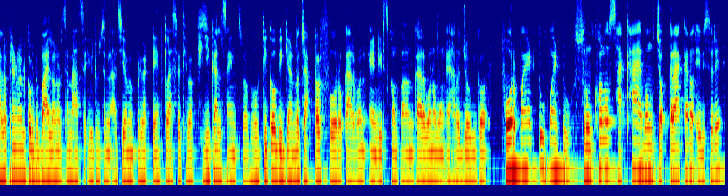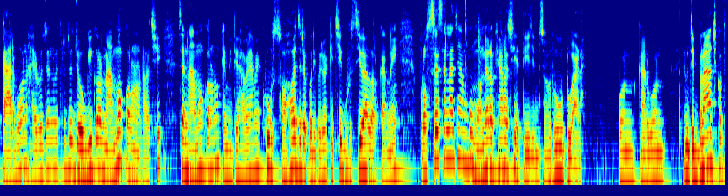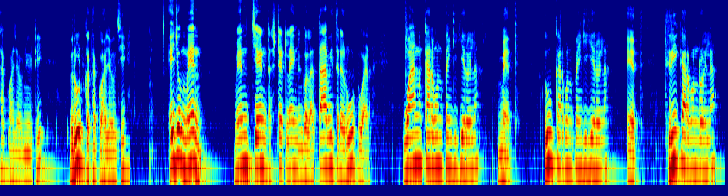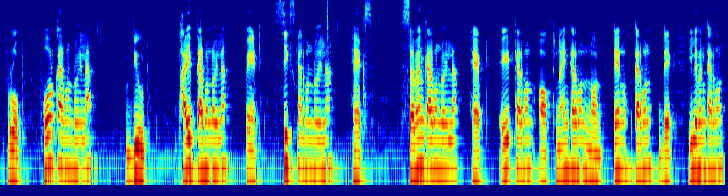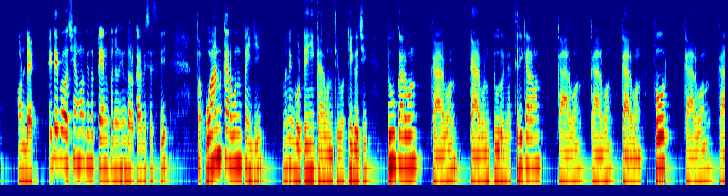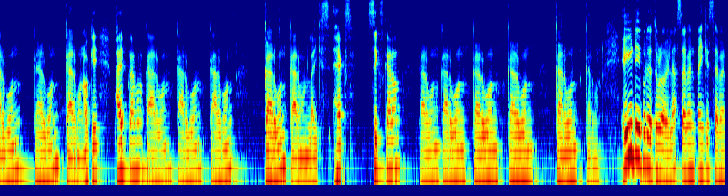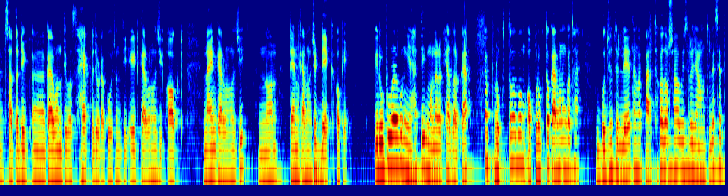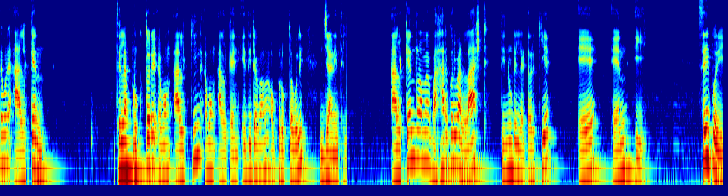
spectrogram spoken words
hello friend welcome to বায়োল honours maths YouTube channel ଆଜି ଆମେ ପଢ଼ିବା ଟେନ୍ଥ କ୍ଲାସ୍ରେ ଥିବା ଫିଜିକାଲ୍ ସାଇନ୍ସ ବା ଭୌତିକ ବିଜ୍ଞାନର chapter four carbon and its compound carbon ଏବଂ ଏହାର ଯୌଗିକ four point two point two শৃঙ্খল শাখা এবং চক্রাকার এ বিষয়ে কার্বন হাইড্রোজেন ভিতরে যে যৌগিকর নামকরণটা অছি সে নামকরণ কেমিতি ভাবে আমি খুব সহজরে করিপার কিছু ঘুষিবা দরকার নাই প্রসেস হল যে আমি মনে রক্ষার অতি জিনিস রুট ওয়ার্ড কার্বন কার্বন ଏମିତି ବ୍ରାଞ୍ଚ କଥା କୁହାଯାଉନି ଏଠି ରୁଟ୍ କଥା କୁହାଯାଉଛି ଏଇ ଯେଉଁ ମେନ୍ ମେନ୍ ଚେନ୍ଟା ଷ୍ଟେଟ୍ ଲାଇନ୍ ଗଲା ତା ଭିତରେ ରୁଟ୍ ୱାର୍ଡ଼ ୱାନ୍ କାର୍ବନ୍ ପାଇଁକି କିଏ ରହିଲା ମେଥ୍ ଟୁ କାର୍ବନ୍ ପାଇଁକି କିଏ ରହିଲା ଏଥ୍ থ্রি কার্বন রহিলা প্রোপ ফোর কার্বন রহিলা বিউট ফাইভ কার্বন রহিলা পেট সিক্স কার্বন রহিলা hex seven carbon রহিলা hept eight carbon oct nine carbon non ten carbon dec eleven carbon un dec এই টাইপের অছি আমার কিন্তু টেন পর্যন্ত হিঁ দরকার বিশেষ কি তো ওয়ান কার্বন পাই মানে গোটে হি কার্বন থিব ঠিক আছে two carbon carbon carbon two রহিলা three carbon carbon carbon carbon four carbon carbon carbon carbon okay five carbon carbon carbon carbon carbon carbon like hex six carbon carbon carbon carbon carbon carbon carbon এই টাইপ্র যেতবে রহলা seven পাইকি seven সাতটি carbon থাকবে hept যেটা Kaun eight carbon হচ্ছে অক্ট নাইন কার্বন হচ্ছে নন টেন কার্বন হচ্ছে ডেক ওকে এই রুট গুড়াক নিহতি মনে রাখা দরকার পৃক্ত এবং অপৃক্ত কার্বন কথা বুঝুলে তাঁর পার্থক্য দর্শাও বিষয়ে জাণুলে সেতবে আলকেন ଥିଲା ପୃକ୍ତରେ ଏବଂ ଆଲକିନ୍ ଏବଂ ଆଲକାଇନ୍ ଏ ଦୁଇଟାକୁ ଆମେ ଅପୃକ୍ତ ବୋଲି ଜାଣିଥିଲେ ଆଲକେନ୍ର ଆମେ ବାହାର କରିବା ଲାଷ୍ଟ ତିନୋଟି ଲେଟର୍ କିଏ ଏ ଏନ୍ ଇ ସେହିପରି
